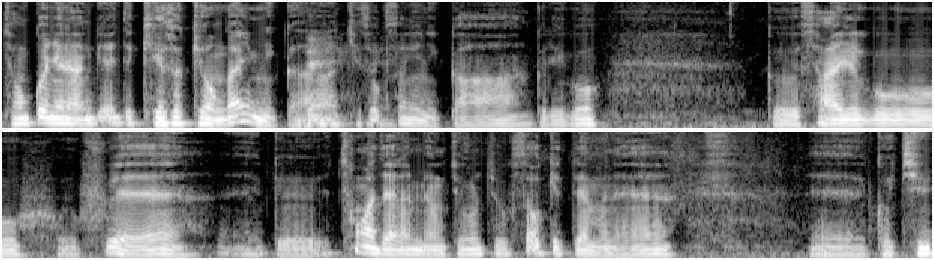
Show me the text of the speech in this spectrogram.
정권이라는 게 이제 계속해온 거 아닙니까? 네. 지속성이니까. 그리고 그 4.19 후에 그 청와대라는 명칭을 쭉 썼기 때문에 예, 그 지,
